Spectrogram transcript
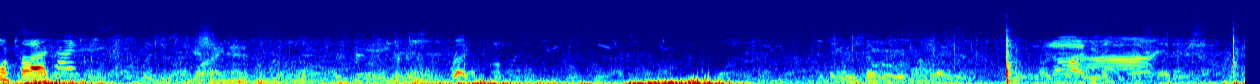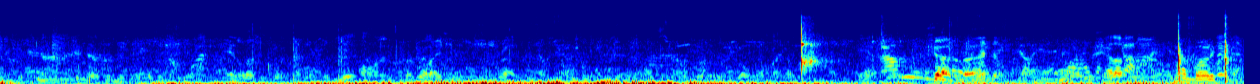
on, Ty. Right. Come on, buddy.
